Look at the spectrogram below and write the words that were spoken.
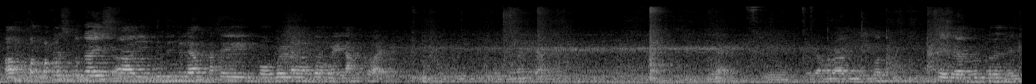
Ang pagbaklas ito guys, uh, ikutin nyo lang kasi cover lang ito, may lock ito ay. So, wala maraming ikot. Kasi meron pa rin eh.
